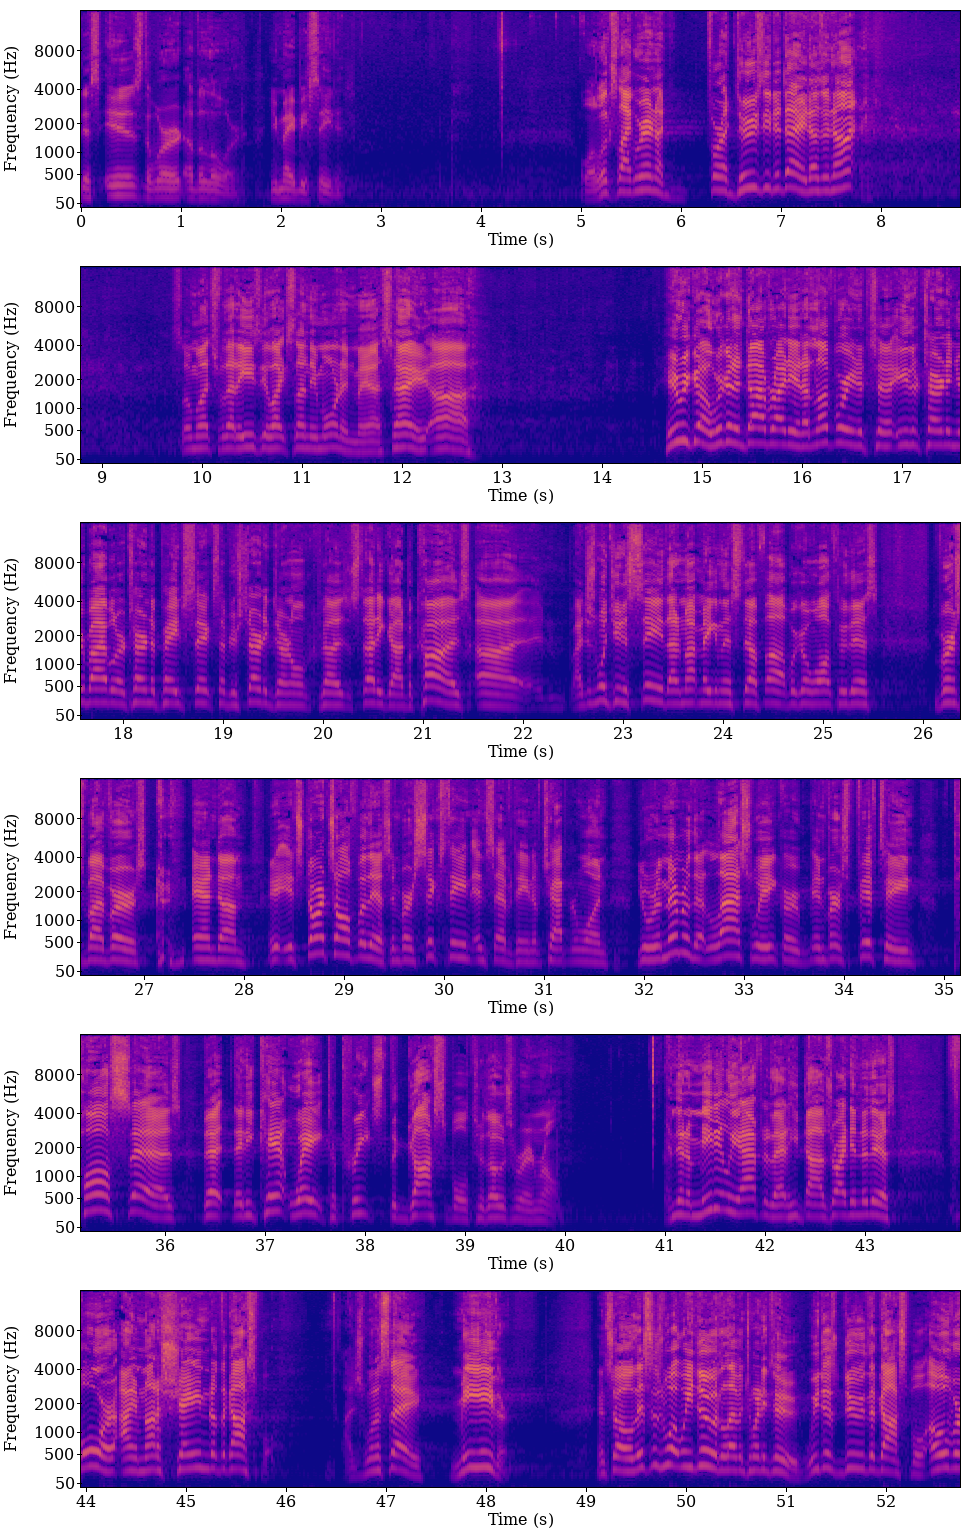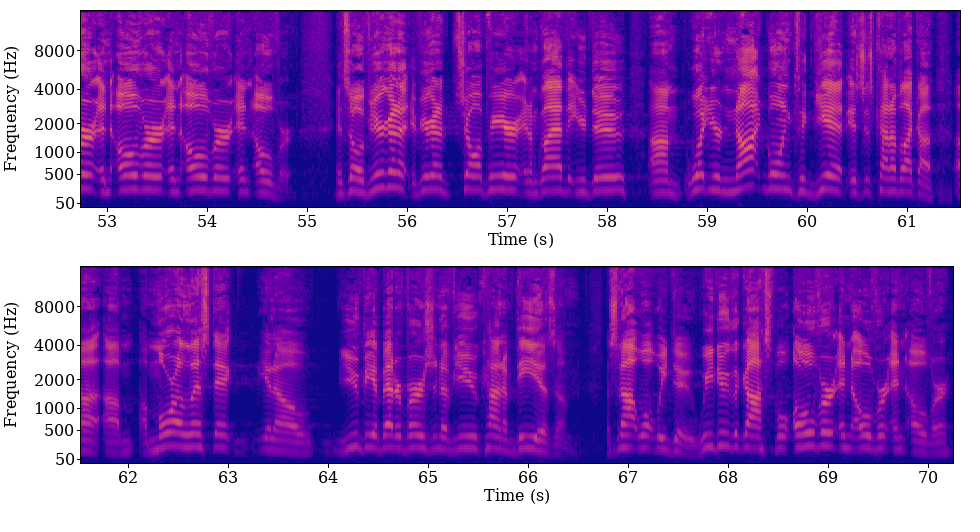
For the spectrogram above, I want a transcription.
This is the word of the Lord. You may be seated. Well, it looks like we're in a for a doozy today, does it not? so much for that easy like Sunday morning mess. Hey, uh, here we go. We're going to dive right in. I'd love for you to, to, either turn in your Bible or turn to page six of your study journal, study guide, because uh, I just want you to see that I'm not making this stuff up. We're going to walk through this verse by verse. and um, it, it, starts off with this in verse 16 and 17 of chapter 1. You'll remember that last week, or in verse 15, Paul says that, that he can't wait to preach the gospel to those who are in Rome. And then immediately after that, he dives right into this For I am not ashamed of the gospel. I just want to say, me either. And so this is what we do at 1122. We just do the gospel over and over and over and over. And so if you're gonna if you're gonna show up here, and I'm glad that you do, um, what you're not going to get is just kind of like a, a, a moralistic, you know, you be a better version of you kind of deism. That's not what we do. We do the gospel over and over and over.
